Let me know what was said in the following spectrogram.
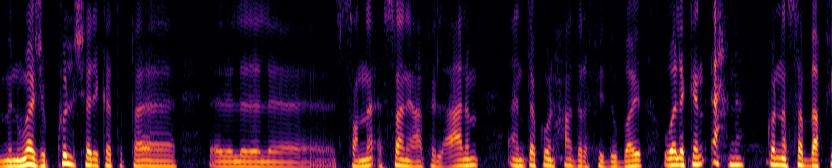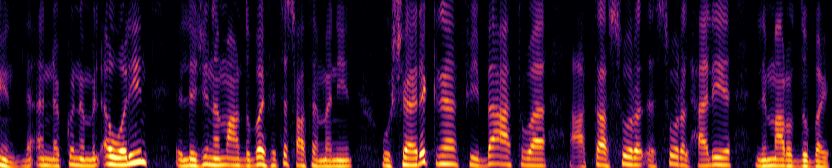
من واجب كل شركة الصانعة في العالم أن تكون حاضرة في دبي. ولكن إحنا كنا سباقين لأن كنا من الأولين اللي جينا مع دبي في 89 وشاركنا في بعث وأعطاء الصورة الصورة الحالية لمعرض دبي.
